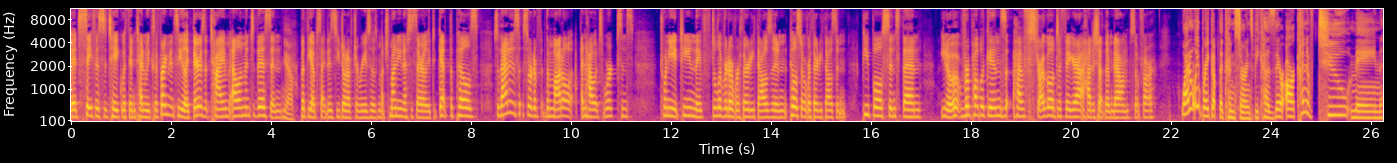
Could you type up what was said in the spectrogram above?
it's safest to take within 10 weeks of pregnancy. Like there is a time element to this and Yeah. but the upside is you don't have to raise as much money necessarily to get the pills. So that is sort of the model and how it's worked since 2018. They've delivered over 30,000 pills to over 30,000 people since then. You know, Republicans have struggled to figure out how to shut them down so far. Why don't we break up the concerns? Because there are kind of two main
